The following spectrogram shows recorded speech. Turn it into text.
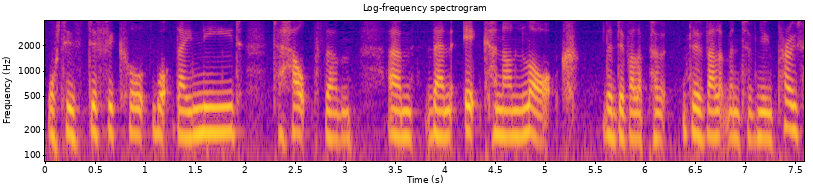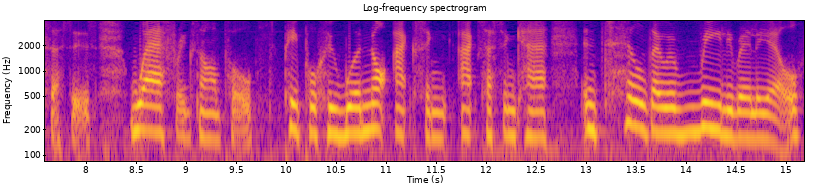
what is difficult, what they need to help them, um, then it can unlock the develop- development of new processes where, for example, people who were not accessing, accessing care until they were really, really ill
